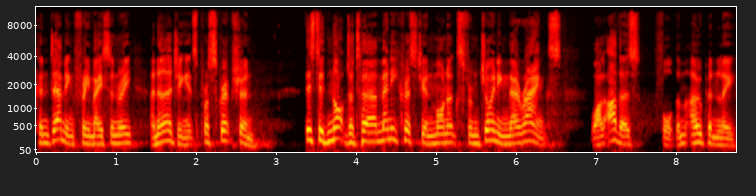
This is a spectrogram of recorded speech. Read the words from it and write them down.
condemning Freemasonry and urging its proscription. This did not deter many Christian monarchs from joining their ranks, while others fought them openly.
